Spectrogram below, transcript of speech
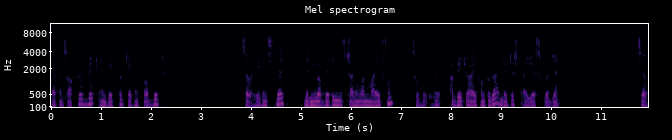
tap on software update and wait for checking for update. So you can see guys the new update is installing on my iphone so uh, update your iphone to the latest ios version. So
